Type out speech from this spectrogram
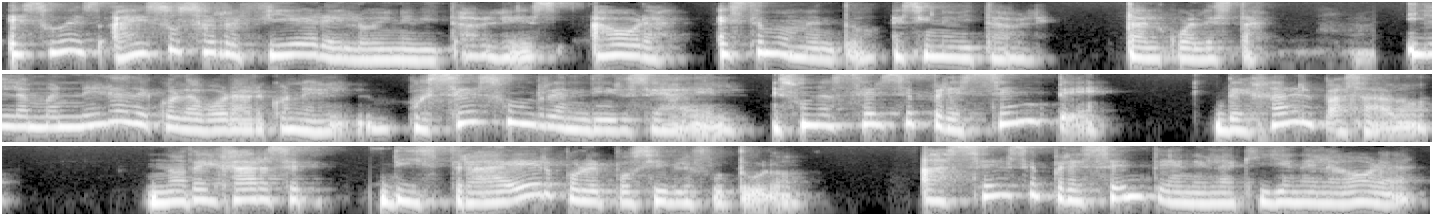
Eso es, a eso se refiere lo inevitable. Es ahora, este momento es inevitable, tal cual está. Y la manera de colaborar con él, pues es un rendirse a él, es un hacerse presente, dejar el pasado, no dejarse distraer por el posible futuro, hacerse presente en el aquí y en el ahora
